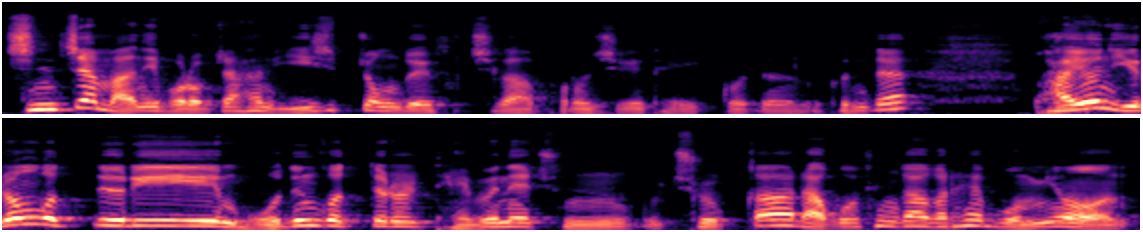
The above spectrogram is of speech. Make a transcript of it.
진짜 많이 벌어봤자 한 20 정도의 수치가 벌어지게 돼 있거든. 근데 과연 이런 것들이 모든 것들을 대변해 준, 줄까라고 생각을 해보면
